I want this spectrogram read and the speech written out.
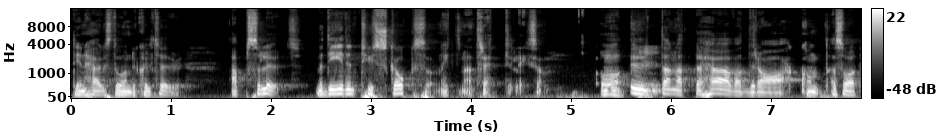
det är en högstående kultur. Absolut. Men det är den tyska också, 1930 liksom. Och mm. utan att behöva dra, alltså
